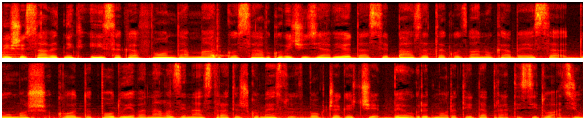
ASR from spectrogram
Viši savjetnik Isaka fonda Marko Savković izjavio je da se baza takozvanog KBS-a Dumoš kod Podujeva nalazi na strateškom mestu zbog čega će Beograd morati da prati situaciju.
